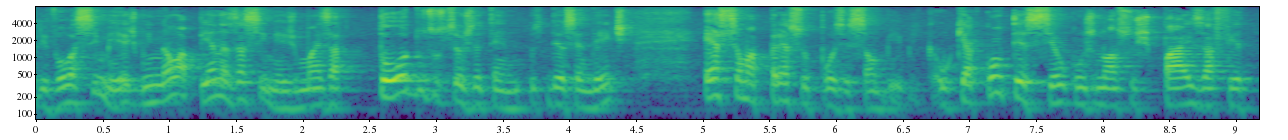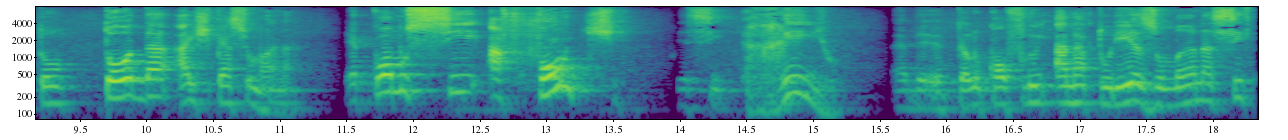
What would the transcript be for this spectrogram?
privou a si mesmo, e não apenas a si mesmo, mas a todos os seus descendentes. Essa é uma pressuposição bíblica. O que aconteceu com os nossos pais afetou toda a espécie humana. É como se a fonte desse rio é, pelo qual flui a natureza humana se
